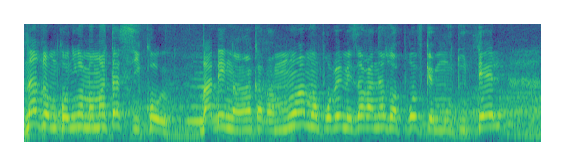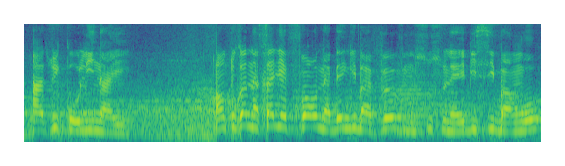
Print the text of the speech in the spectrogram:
nazwa mokoninga mama ta sikoyo babenganga kaka mwa mon problème ezaka nazwa preuve ke mutu tel azwi koli na ye en tout cas nasali effort nabengi baveuve mosusu nayebisi bango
